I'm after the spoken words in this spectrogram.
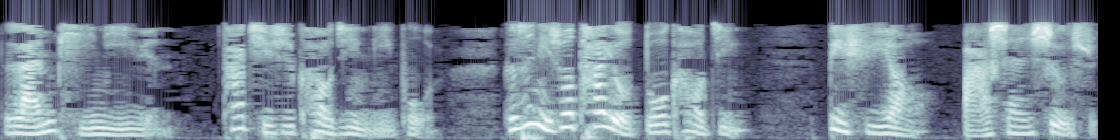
蓝毗尼园。它其实靠近尼泊尔，可是你说它有多靠近？必须要跋山涉水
